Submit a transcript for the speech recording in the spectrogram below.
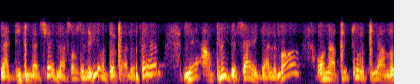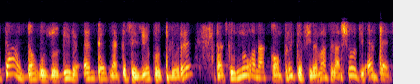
la divination et de la sorcellerie. On devrait le faire. Mais en plus de ça également, on a pris tout le pays en otage. Donc aujourd'hui, le MPS n'a que ses yeux pour pleurer. Parce que nous, on a compris que finalement, c'est la chose du MPS.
